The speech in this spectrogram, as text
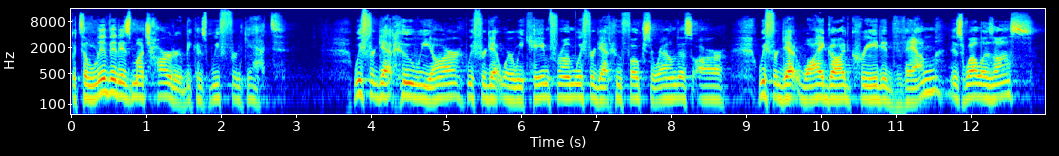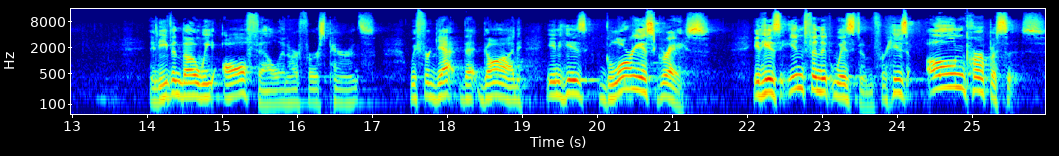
But to live it is much harder because we forget. We forget who we are. We forget where we came from. We forget who folks around us are. We forget why God created them as well as us. And even though we all fell in our first parents, we forget that God, in His glorious grace, in his infinite wisdom, for his own purposes,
